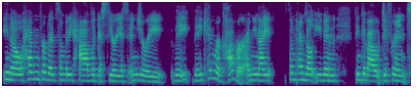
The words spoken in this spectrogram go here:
you know, heaven forbid somebody have like a serious injury, they they can recover. I mean, I sometimes I'll even think about different,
